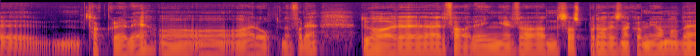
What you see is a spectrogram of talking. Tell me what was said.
eh, takler det og, og, og, er åpne for det. Du har erfaringer fra Sarpsborg, har vi snakka mye om. og det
